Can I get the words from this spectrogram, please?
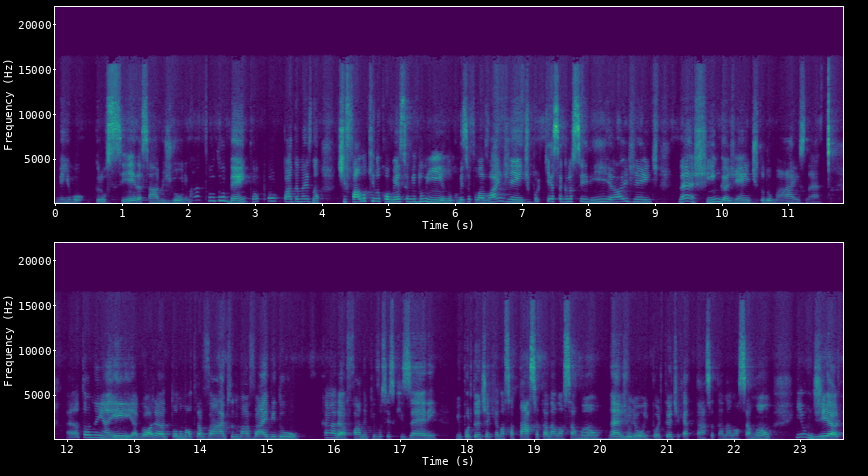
meio grosseira, sabe, Júlio? Mas tudo bem, tô preocupada mais não. Te falo que no começo eu me doía, no começo eu falava, ai gente, por que essa grosseria? Ai gente, né, xinga a gente, tudo mais, né? Eu tô nem aí, agora tô numa outra vibe, tô numa vibe do, cara, falem o que vocês quiserem. O importante é que a nossa taça tá na nossa mão, né, Júlio? O importante é que a taça tá na nossa mão e um dia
